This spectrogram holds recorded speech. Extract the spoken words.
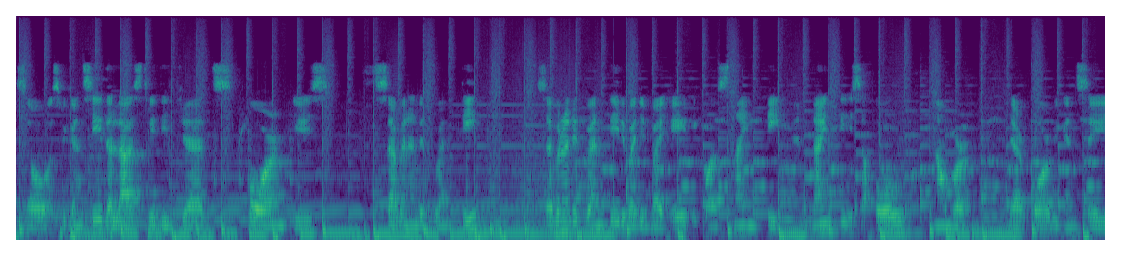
So as we can see, the last three digits formed is 720 720 divided by 8 equals 90 and 90 is a whole number. Therefore, we can say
